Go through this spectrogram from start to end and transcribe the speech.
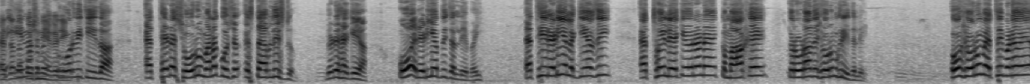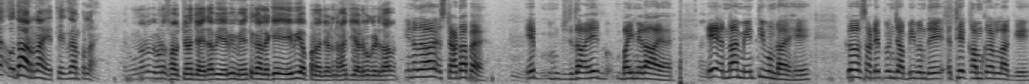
ਐਦਾਂ ਦਾ ਇਹਨਾਂ ਕੁਝ ਨਹੀਂ ਹੈਗਾ ਜੀ। ਹੋਰ ਵੀ ਚੀਜ਼ ਆ। ਇੱਥੇ ਜਿਹੜੇ ਸ਼ੋਰੂਮ ਆ ਨਾ ਕੁਝ ਐਸਟੈਬਲਿਸ਼ਡ ਜਿਹੜੇ ਹੈਗੇ ਆ ਉਹ ਰੇੜੀਆਂ ਤੋਂ ਚੱਲੇ ਬਾਈ। ਇੱਥੇ ਹੀ ਰੇੜੀਆਂ ਲੱਗੀਆਂ ਸੀ ਇੱਥੋਂ ਹੀ ਲੈ ਕੇ ਉਹਨਾਂ ਨੇ ਕਮਾ ਕੇ ਕਰੋੜਾਂ ਦੇ ਸ਼ੋਰੂਮ ਖਰੀਦ ਲਏ। ਉਹ ਸ਼ੋਰੂਮ ਇੱਥੇ ਹੀ ਬਣੇ ਹੋਏ ਆ ਉਦਾਹਰਨਾਂ ਹੈ ਇੱਥੇ ਐਗਜ਼ਾਮਪਲਾਂ ਹੈ ਫਿਰ ਉਹਨਾਂ ਨੂੰ ਵੀ ਹੁਣ ਸੋਚਣਾ ਚਾਹੀਦਾ ਵੀ ਇਹ ਵੀ ਮਿਹਨਤ ਕਰਨ ਲੱਗੇ ਇਹ ਵੀ ਆਪਣਾ ਚੜਨ ਹਾਂਜੀ ਐਡਵੋਕੇਟ ਸਾਹਿਬ। ਇਹਨਾਂ ਦਾ ਸਟਾਰਟਅਪ ਹੈ। ਇਹ ਜਿੱਦਾਂ ਇਹ ਬਾਈ ਮੇਰਾ ਆਇਆ ਹੈ। ਇਹ ਇੰਨਾ ਮਿਹਨਤੀ ਮੁੰਡਾ ਇਹ ਕਿ ਸਾਡੇ ਪੰਜਾਬੀ ਬੰਦੇ ਇੱਥੇ ਕੰਮ ਕਰਨ ਲੱਗ ਗਏ।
